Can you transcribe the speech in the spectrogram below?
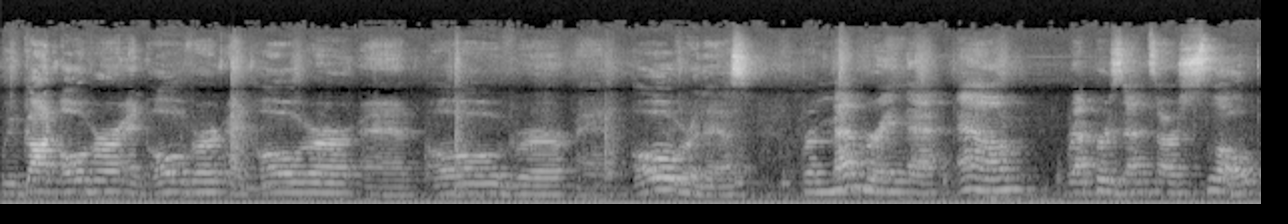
We've gone over and over and over and over and over this, remembering that m represents our slope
